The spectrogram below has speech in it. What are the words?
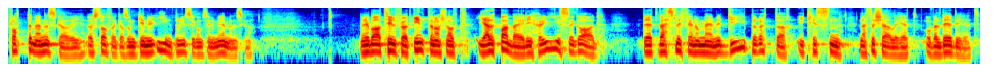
flotte mennesker i Øst-Afrika som genuint bryr seg om sine medmennesker. Men jeg bare tilføyer at internasjonalt hjelpearbeid i høyeste grad det er et vestlig fenomen med dype røtter i kristen nestekjærlighet og veldedighet.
